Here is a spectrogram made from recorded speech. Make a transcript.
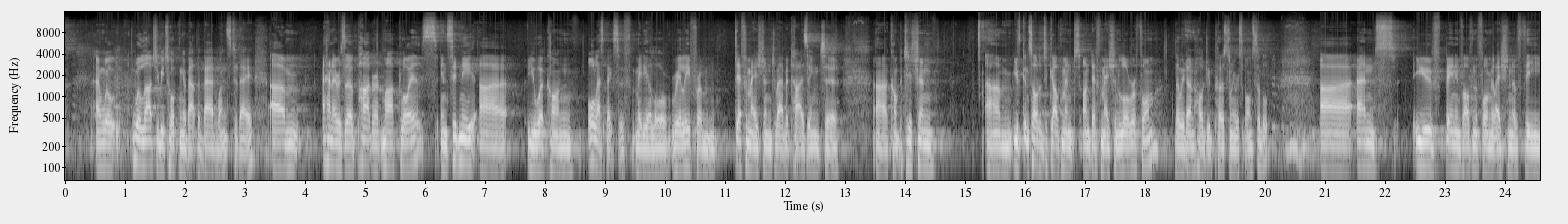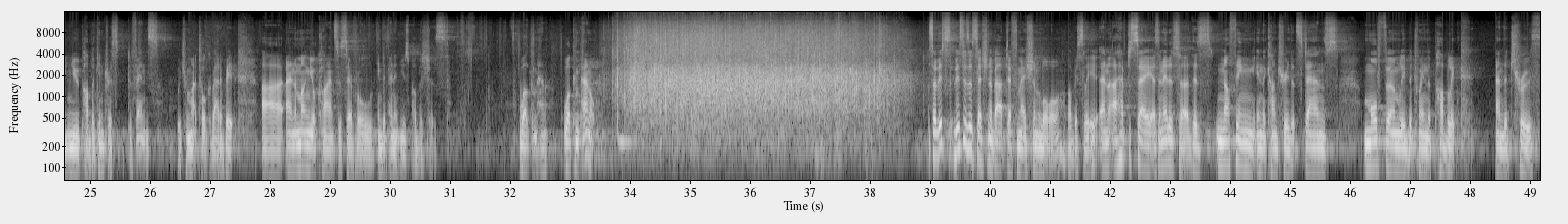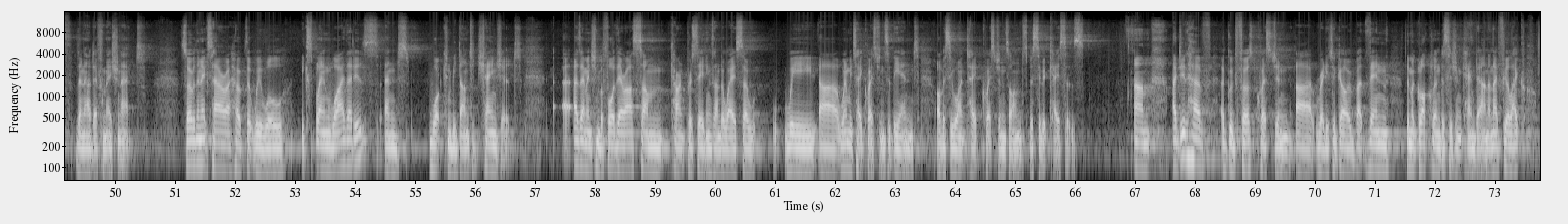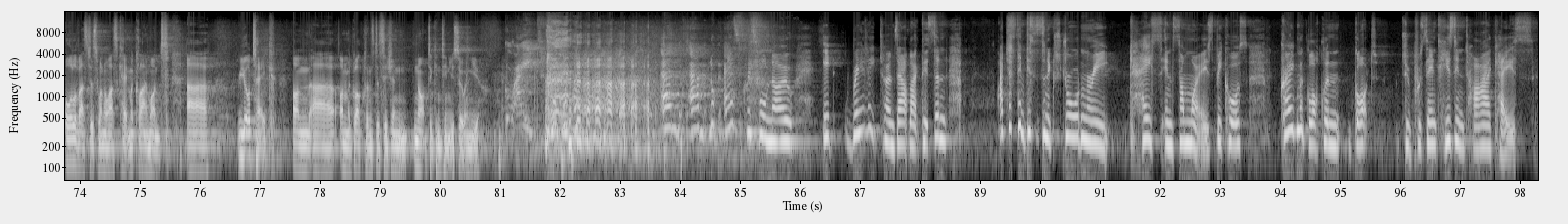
and we'll, we'll largely be talking about the bad ones today. Um, Hannah is a partner at Marque Lawyers in Sydney. Uh, you work on all aspects of media law, really, from defamation to advertising to uh, competition. Um, you've consulted to government on defamation law reform, though we don't hold you personally responsible. Uh, and you've been involved in the formulation of the new public interest defence, which we might talk about a bit. Uh, and among your clients are several independent news publishers. Welcome, Hannah. Welcome, panel. So this, this is a session about defamation law, obviously, and I have to say, as an editor, there's nothing in the country that stands more firmly between the public and the truth than our Defamation Act. So over the next hour, I hope that we will explain why that is and what can be done to change it. As I mentioned before, there are some current proceedings underway, so we, uh, when we take questions at the end, obviously won't take questions on specific cases. Um, I did have a good first question uh, ready to go, but then the McLachlan decision came down, and I feel like all of us just want to ask Kate McClymont uh, your take on, uh, on McLachlan's decision not to continue suing you. Great. and um, look, as Chris will know, it rarely turns out like this, and I just think this is an extraordinary case in some ways because Craig McLachlan got to present his entire case.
